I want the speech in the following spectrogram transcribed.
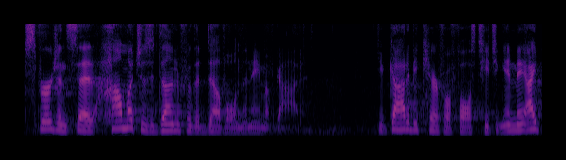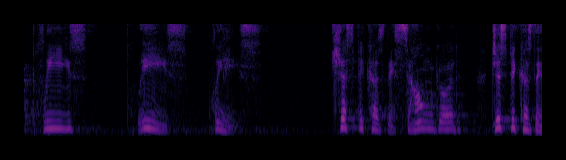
Spurgeon said, How much is done for the devil in the name of God? You got to be careful of false teaching. And may I please, please, please just because they sound good, just because they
